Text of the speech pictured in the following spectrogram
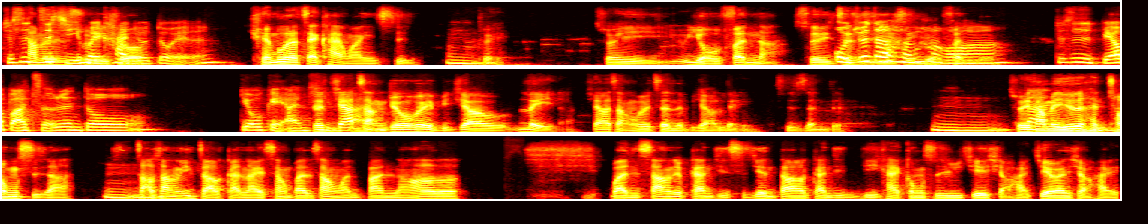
就是自己会看就对了，全部要再看完一次。嗯，对，所以有分呐。所以我觉得很好啊，就是不要把责任都。丢给安全家长就会比较累了，家长会真的比较累，是真的。嗯，所以他们就是很充实啊。嗯，早上一早赶来上班，上完班，然后晚上就赶紧时间到，赶紧离开公司去接小孩。接完小孩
